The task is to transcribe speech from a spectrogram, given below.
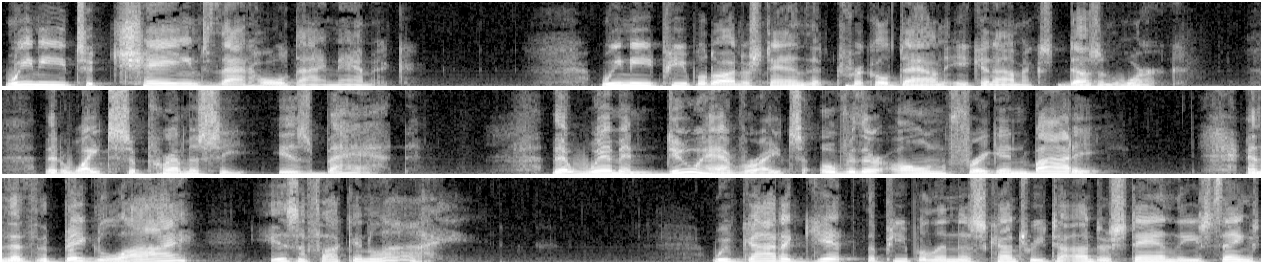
We need to change that whole dynamic. We need people to understand that trickle down economics doesn't work, that white supremacy is bad, that women do have rights over their own friggin' body, and that the big lie is a fucking lie. We've got to get the people in this country to understand these things,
